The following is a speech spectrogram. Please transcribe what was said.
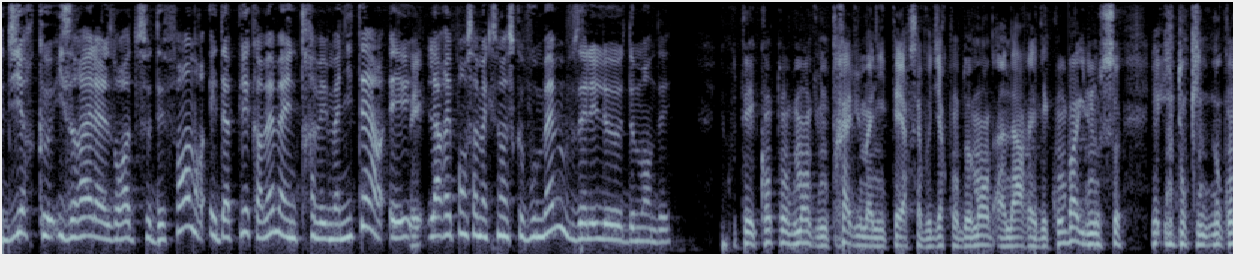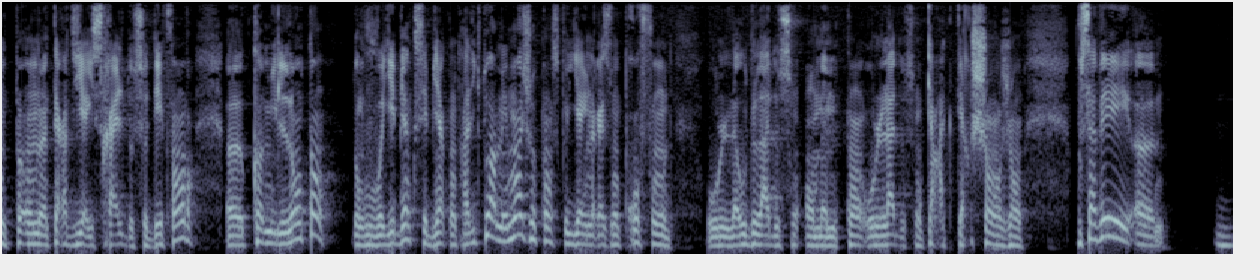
dire qu'Israël a le droit de se défendre et d'appeler quand même à une trêve humanitaire? Et la réponse à Maxime, est-ce que vous-même, vous allez le demander? Écoutez, quand on demande une trêve humanitaire, ça veut dire qu'on demande un arrêt des combats. Il donc, on interdit à Israël de se défendre comme il l'entend. Donc vous voyez bien que c'est bien contradictoire. Mais moi, je pense qu'il y a une raison profonde au-delà de son en même temps, au-delà de son caractère changeant. Vous savez, euh, je ne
